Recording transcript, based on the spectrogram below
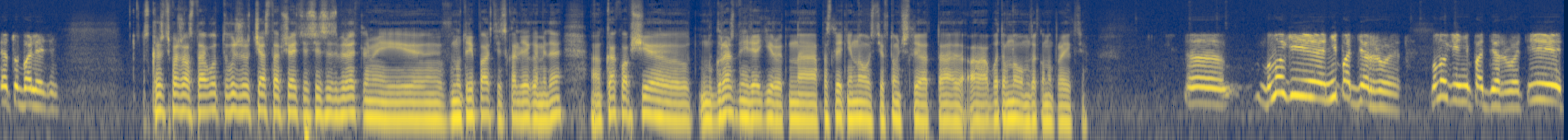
эту болезнь. Скажите, пожалуйста, а вот вы же часто общаетесь и с избирателями, и э, внутри партии, с коллегами, да? А как вообще ну, граждане реагируют на последние новости, в том числе от, а, об этом новом законопроекте? Э, многие не поддерживают. Многие не поддерживают. И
